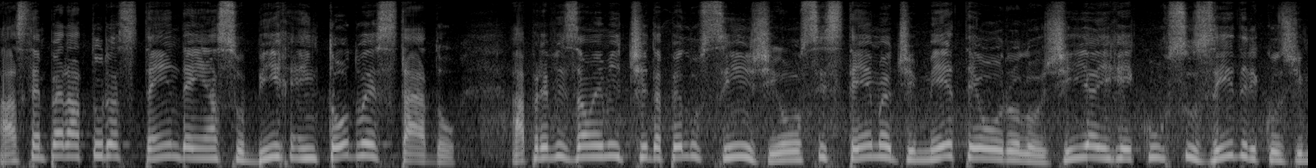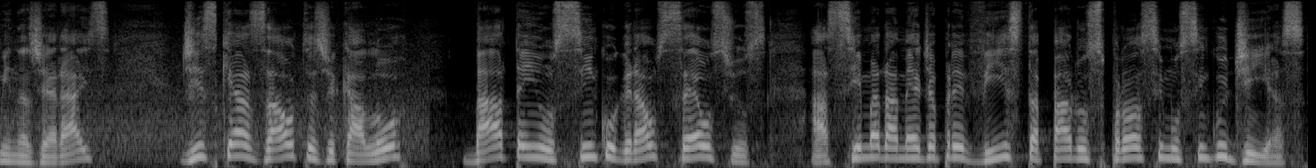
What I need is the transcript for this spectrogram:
As temperaturas tendem a subir em todo o estado. A previsão emitida pelo SINGE, o Sistema de Meteorologia e Recursos Hídricos de Minas Gerais, diz que as altas de calor batem os 5 graus Celsius, acima da média prevista para os próximos cinco dias.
